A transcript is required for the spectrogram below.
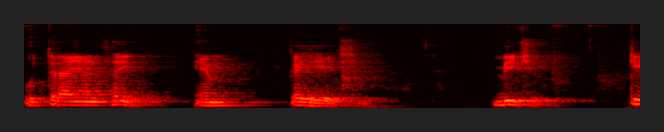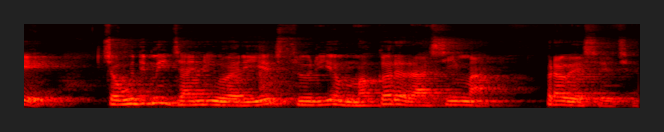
ઉત્તરાયણ થયું એમ કહીએ છીએ. બીજું કે ચૌદમી જાન્યુઆરીએ સૂર્ય મકર રાશિમાં પ્રવેશે છે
